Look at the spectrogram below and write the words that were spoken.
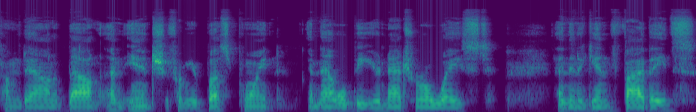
Come down about an inch from your bust point, and that will be your natural waist. And then again, 5 eighths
